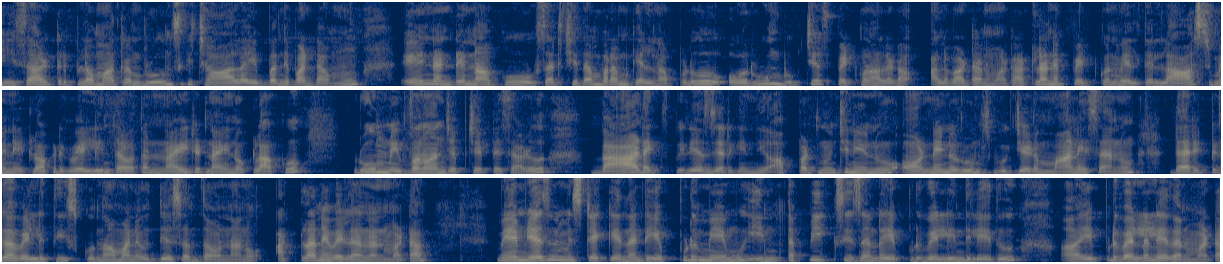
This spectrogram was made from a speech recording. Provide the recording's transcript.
ఈసారి ట్రిప్లో మాత్రం రూమ్స్కి చాలా ఇబ్బంది పడ్డాము. ఏంటంటే నాకు ఒకసారి చిదంబరంకి వెళ్ళినప్పుడు ఓ రూమ్ బుక్ చేసి పెట్టుకుని వెళ్ళడం అలవాటు అనమాట అట్లానే పెట్టుకొని వెళ్తే లాస్ట్ మినిట్లో అక్కడికి వెళ్ళిన తర్వాత నైట్ నైన్ ఓ క్లాక్ రూమ్ ఇవ్వను అని చెప్పి చెప్పేశాడు. బ్యాడ్ ఎక్స్పీరియన్స్ జరిగింది. అప్పటి నుంచి నేను ఆన్లైన్ రూమ్స్ బుక్ చేయడం మానేశాను. డైరెక్ట్గా వెళ్ళి తీసుకుందాం అనే ఉద్దేశంతో ఉన్నాను. అట్లానే వెళ్ళాను అనమాట మేము చేసిన మిస్టేక్ ఏంటంటే ఎప్పుడు మేము ఇంత పీక్ సీజన్లో ఎప్పుడు వెళ్ళింది లేదు. ఎప్పుడు వెళ్ళలేదన్నమాట.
